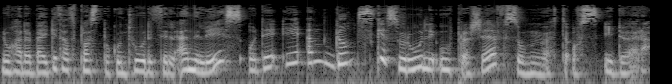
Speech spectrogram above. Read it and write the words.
Nå har de begge tatt plass på kontoret til Annilese, og det er en ganske så rolig operasjef som møter oss i døra.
